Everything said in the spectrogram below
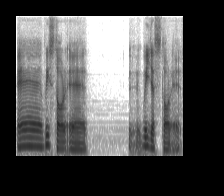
And we store it. We just store it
